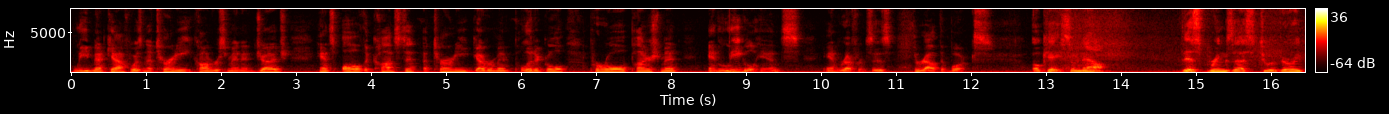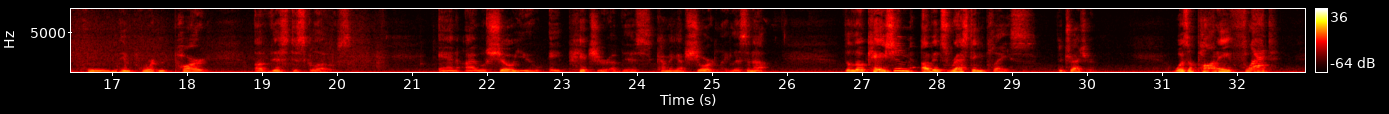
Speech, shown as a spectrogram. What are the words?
Lee Metcalf was an attorney, congressman, and judge, hence all the constant attorney, government, political, parole, punishment, and legal hints and references throughout the books. Okay, so now this brings us to a very important part of this disclose. And I will show you a picture of this coming up shortly. Listen up. The location of its resting place, the treasure, was upon a flat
